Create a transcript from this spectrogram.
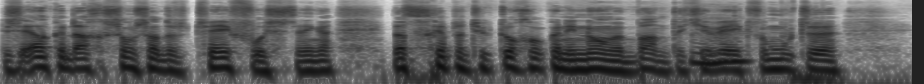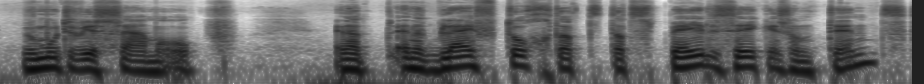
Dus elke dag, soms hadden we twee voorstellingen. Dat schept natuurlijk toch ook een enorme band. Dat je weet, we moeten, we moeten weer samen op. En, dat, en het blijft toch dat, dat spelen, zeker in zo'n tent.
